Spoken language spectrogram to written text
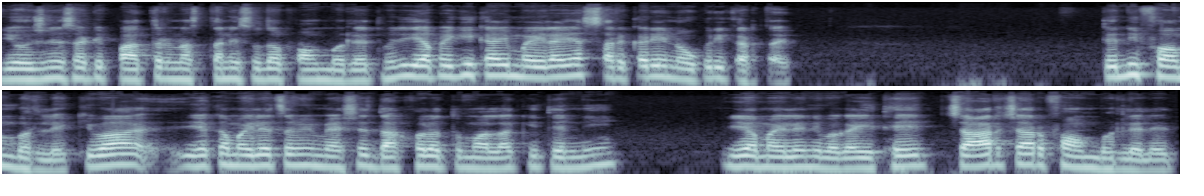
योजनेसाठी पात्र नसताना सुद्धा फॉर्म भरले आहेत. म्हणजे यापैकी काही महिला या सरकारी नोकरी करतायत. त्यांनी फॉर्म भरले. किंवा एका महिलेचा मी मेसेज दाखवला तुम्हाला की त्यांनी या महिलेने बघा इथे चार चार फॉर्म भरलेले आहेत.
